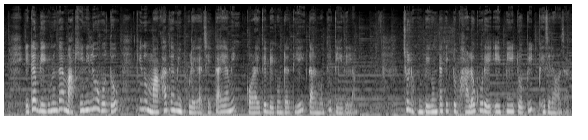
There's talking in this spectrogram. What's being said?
এটা বেগুনের গায়ে মাখিয়ে নিলেও হতো, কিন্তু মাখাতে আমি ভুলে গেছি, তাই আমি কড়াইতে বেগুনটা দিয়েই তার মধ্যে দিয়ে দিলাম। চলুন, বেগুনটাকে একটু ভালো করে এই পিট ও পিট ভেজে নেওয়া যাক।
